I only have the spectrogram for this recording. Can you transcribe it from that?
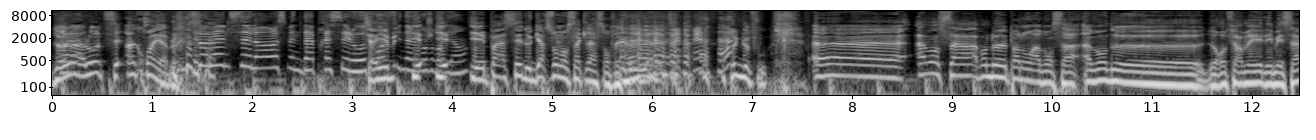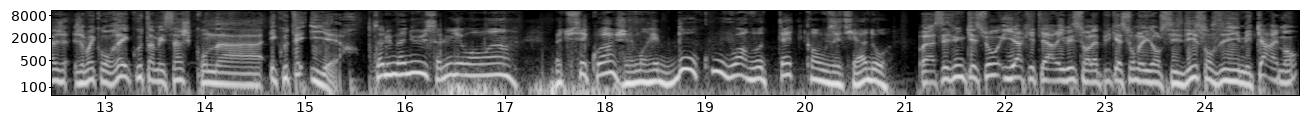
de l'un Ouais. à l'autre, c'est incroyable. Une semaine c'est l'un, la semaine d'après c'est l'autre. Y Moi, finalement, je il y a- reviens. Il y avait pas assez de garçons dans sa classe en fait. Un truc de fou. Euh, avant ça, avant de, pardon, avant ça, avant de, de refermer les messages, j'aimerais qu'on réécoute un message qu'on a écouté hier. Salut Manu, salut les Wawins bah, Tu sais quoi, j'aimerais beaucoup voir votre tête quand vous étiez ado. Voilà, c'est une question hier qui était arrivée sur l'application Manu dans le 610. On se dit, mais carrément,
